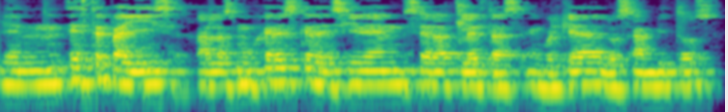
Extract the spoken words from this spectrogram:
en este país a las mujeres que deciden ser atletas en cualquiera de los ámbitos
